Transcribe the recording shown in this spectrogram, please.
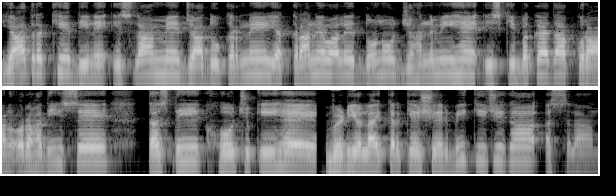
याद रखें, दीन इस्लाम में जादू करने या कराने वाले दोनों जहनमी हैं। इसकी बाकायदा कुरान और हदीस से तस्दीक हो चुकी है। वीडियो लाइक करके शेयर भी कीजिएगा। अस्सलाम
